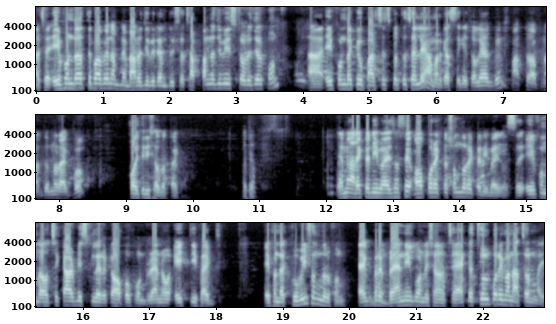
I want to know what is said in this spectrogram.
আচ্ছা এই ফোনটাতে পাবেন আপনি বারো জিবি র্যাম, দুইশো ছাপ্পান্ন জিবি স্টোরেজের ফোন। এই ফোনটা কেউ পারচেস করতে চাইলে আমার কাছ থেকে চলে আসবেন। মাত্র আপনার জন্য রাখব পঁয়ত্রিশ হাজার টাকা। আচ্ছা। এখানে আরেকটা ডিভাইস আছে অপর একটা সুন্দর একটা ডিভাইস আছে। এই ফোনটা হচ্ছে কার ডিসপ্লের একটা Oppo phone Reno eight T five G এই ফোনটা খুবই সুন্দর ফোন একবারে ব্র্যান্ড নিউ কন্ডিশন হচ্ছে। একটা চুল পরিমাণ আচর নাই।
